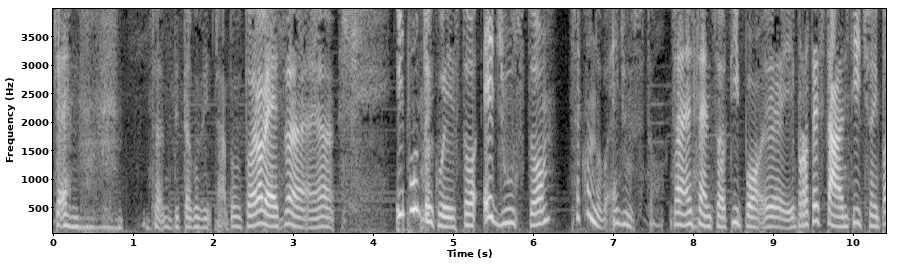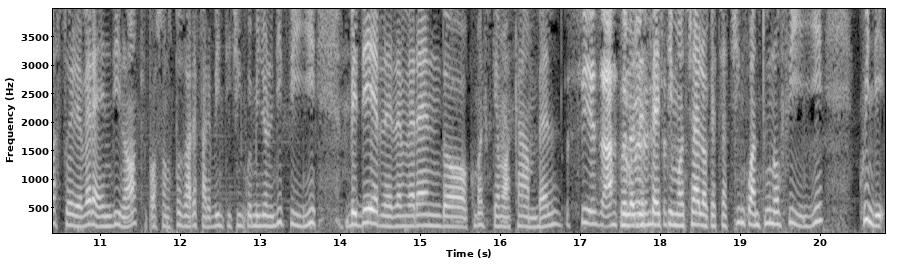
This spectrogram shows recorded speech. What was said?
cioè, cioè detta così, cioè, ha dovuto togliere la veste. eh. Il punto è questo: è giusto? Secondo voi è giusto? Cioè, nel senso, tipo, eh, i protestanti, ci sono i pastori reverendi, no? Che possono sposare e fare 25 milioni di figli. Vedere il reverendo, come si chiama? Campbell? Sì, esatto. quello del settimo cielo che ha 51 figli, quindi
